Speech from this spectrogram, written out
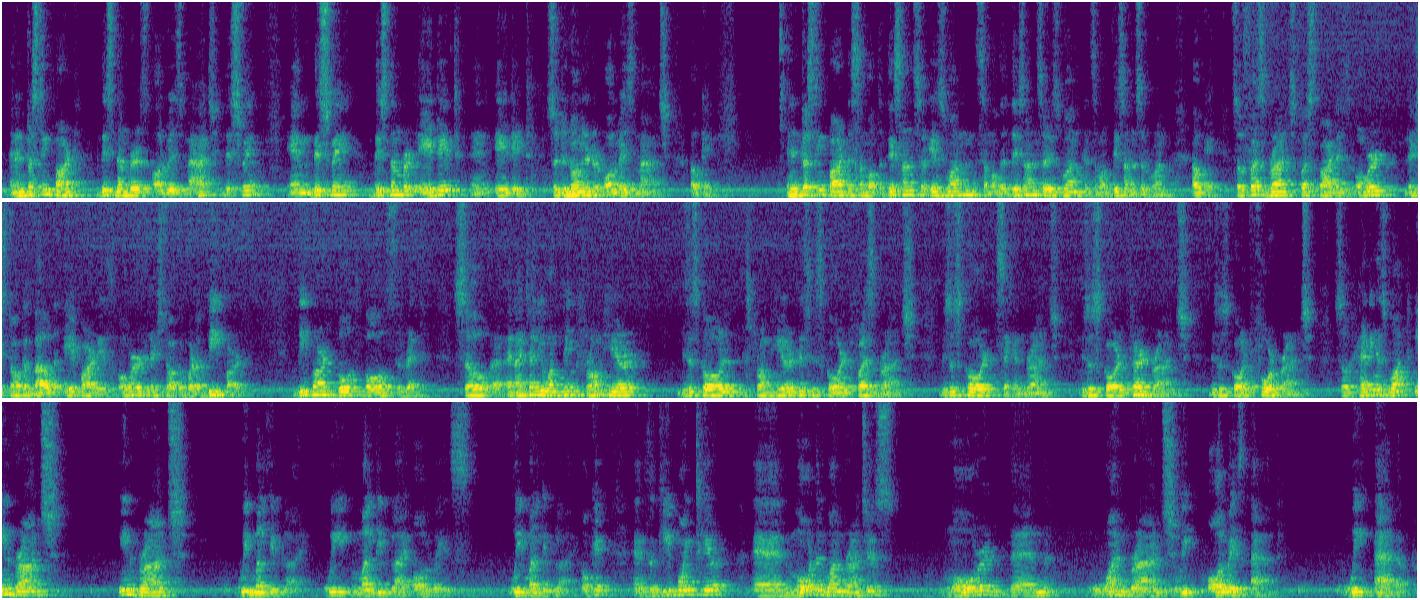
An interesting part these numbers always match this way and this way this number 8 8 and 8 8 so denominator always match. Okay. An interesting part the sum of the this answer is 1 sum of the this answer is 1 and sum of this answer 1 okay. So first branch first part is over. Let's talk about the a part is over. Let's talk about a b part b part both balls red so uh, and i tell you one thing from here this is called, this from here, this is called first branch. This is called second branch. This is called third branch. This is called fourth branch. So heading is what? In branch, in branch, we multiply. We multiply always. We multiply, okay? And the key point here, and more than one branches, more than one branch we always add we add up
